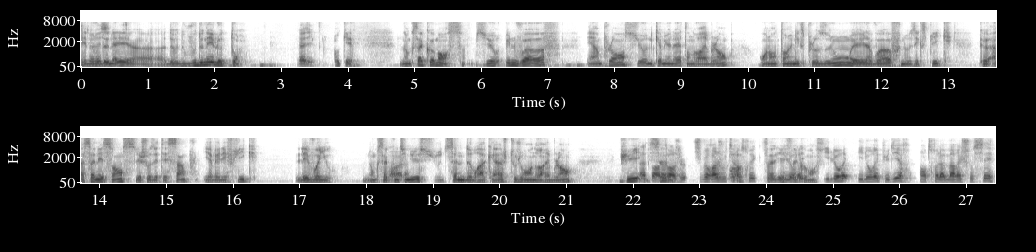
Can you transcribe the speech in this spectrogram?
et de vous, donner, de, de, vous donner le ton. Vas-y. Ok. Donc ça commence sur une voix off et un plan sur une camionnette en noir et blanc. On entend une explosion et la voix off nous explique à sa naissance, les choses étaient simples. Il y avait les flics, les voyous. Donc ça voilà. continue sur une scène de braquage, toujours en noir et blanc. Puis attends, ça... attends, je, je, veux rajouter oh, un truc. Ça, il, ça aurait, commence. il, aurait, il aurait pu dire entre la marée chaussée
